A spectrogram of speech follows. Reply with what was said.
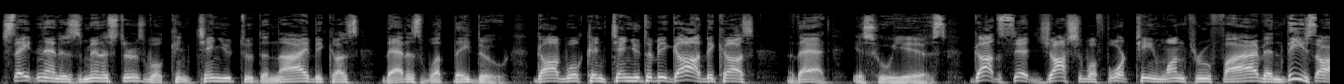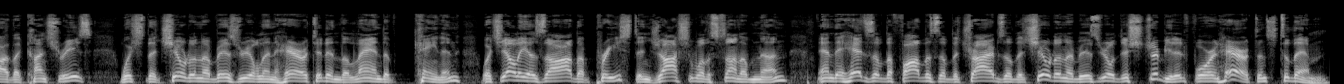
Satan and his ministers will continue to deny because that is what they do. God will continue to be God because that is who he is. God said Joshua 14, 1 through 5, and these are the countries which the children of Israel inherited in the land of Canaan, which Eleazar the priest and Joshua the son of Nun, and the heads of the fathers of the tribes of the children of Israel distributed for inheritance to them.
